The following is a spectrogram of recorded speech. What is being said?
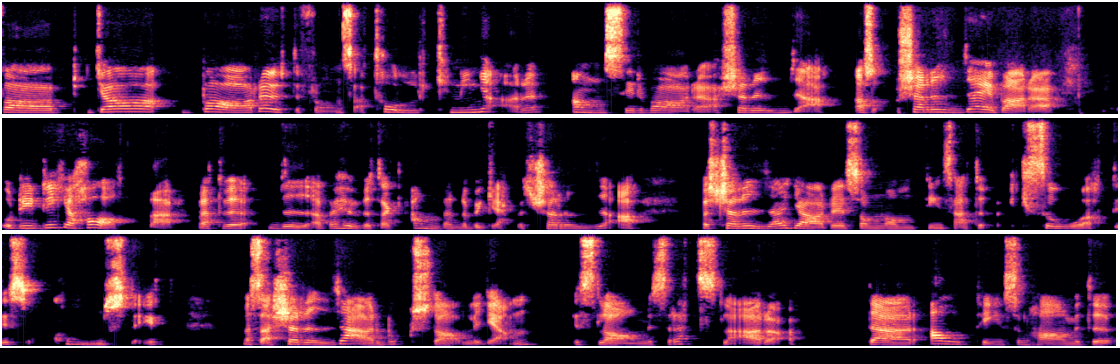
vad jag bara utifrån så här, tolkningar anser vara sharia. Alltså sharia är bara, och det är det jag hatar, med att vi, vi överhuvudtaget använder begreppet sharia. För sharia gör det som någonting så här, typ exotiskt och konstigt. Men så här, sharia är bokstavligen islamisk rättslära. Där allting som har med typ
